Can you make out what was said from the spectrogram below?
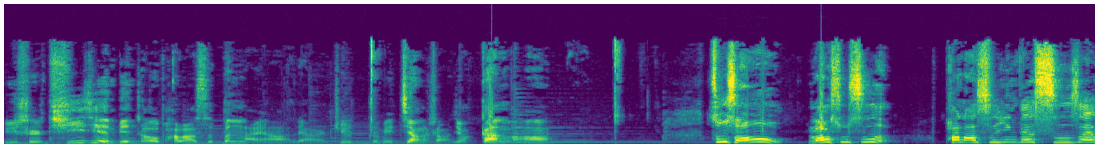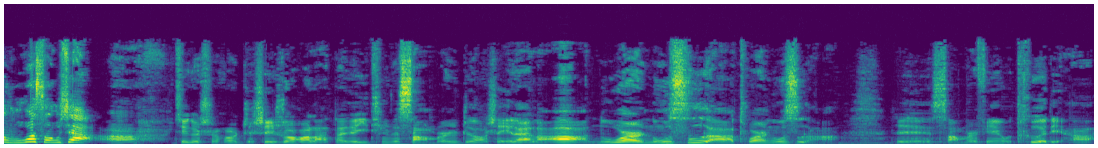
于是提剑便朝帕拉斯奔来啊！两人就准备降上就要干了啊！住手，劳苏斯！帕拉斯应该死在我手下啊！这个时候，这谁说话了？大家一听这嗓门就知道谁来了啊！努尔努斯啊，图尔努斯啊，这嗓门非常有特点啊！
